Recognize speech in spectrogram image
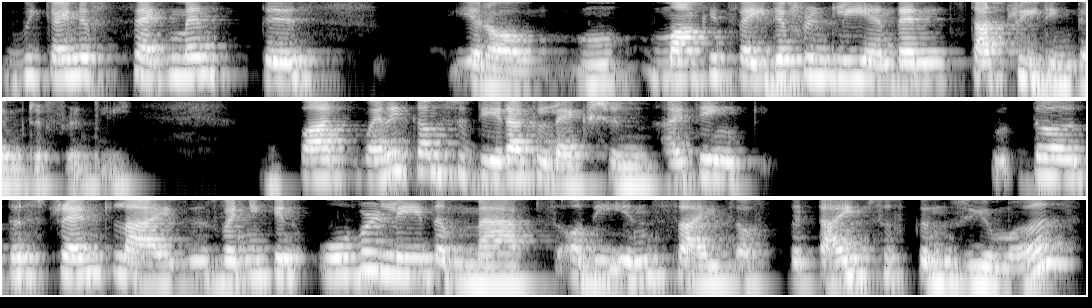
we kind of segment this you know markets very differently and then start treating them differently but when it comes to data collection i think the the strength lies is when you can overlay the maps or the insights of the types of consumers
